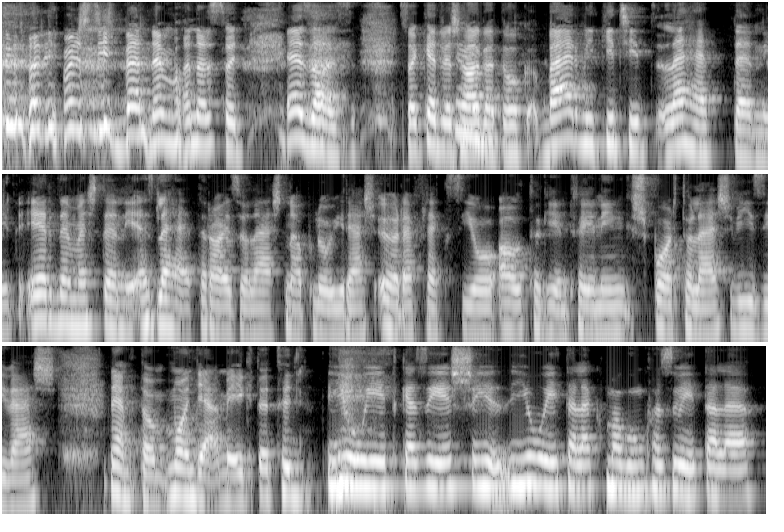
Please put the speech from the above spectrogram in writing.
tudod, hogy most is bennem van az, hogy ez az. Szóval, kedves hallgatók, bármi kicsit lehet tenni, érdemes tenni, ez lehet rajzolás, naplóírás, önreflexió, autogén tréning, sportolás, vízivás, nem tudom, mondjál még. Tehát, hogy... Jó étkezés, jó ételek magunkhoz vétele,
